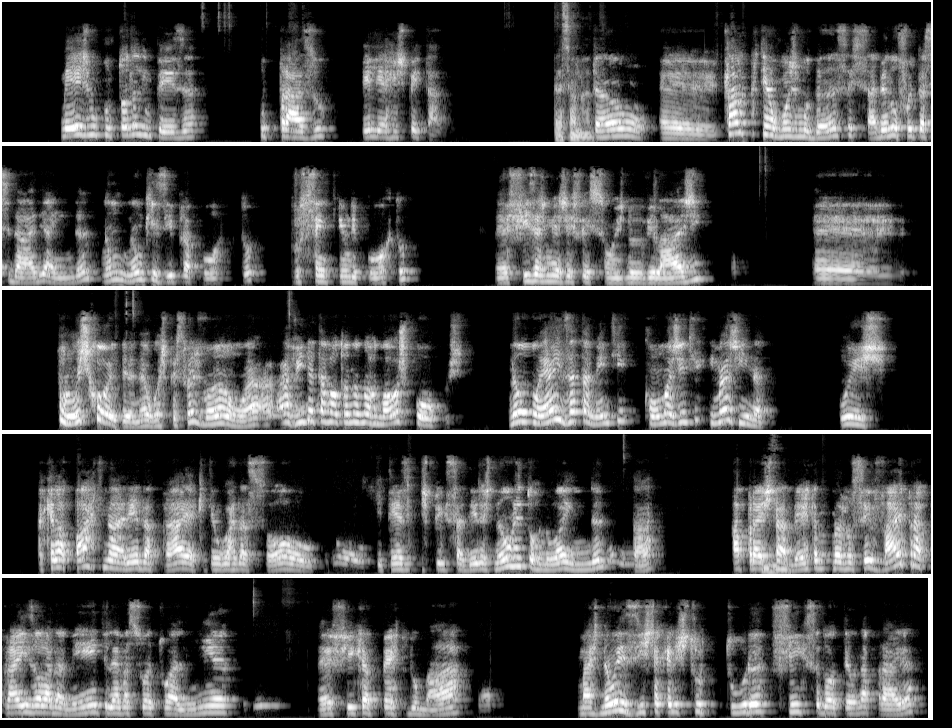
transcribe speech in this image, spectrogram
mesmo com toda a limpeza, o prazo ele é respeitado. Então, é, claro que tem algumas mudanças, sabe? Eu não fui para a cidade ainda, não, não quis ir para Porto, para o centrinho de Porto. É, fiz as minhas refeições no Village, é, por uma escolha, né? Algumas pessoas vão, a, a vida está voltando ao normal aos poucos. Não é exatamente como a gente imagina. Os, aquela parte na areia da praia que tem o guarda-sol, que tem as espreguiçadeiras, não retornou ainda, tá? a praia está uhum. aberta, mas você vai para a praia isoladamente, leva a sua toalhinha, né, fica perto do mar, mas não existe aquela estrutura fixa do hotel na praia,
